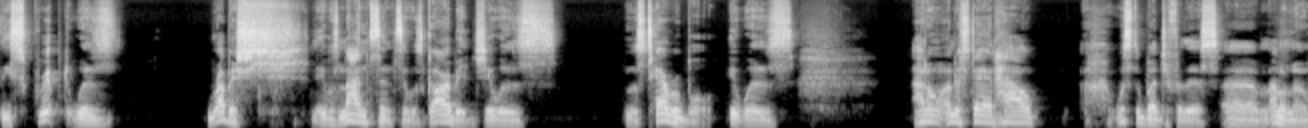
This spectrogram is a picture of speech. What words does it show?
the script was rubbish. It was nonsense. It was garbage. It was it was terrible. It was. I don't understand how. What's the budget for this? Um, I don't know.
